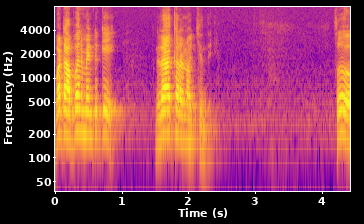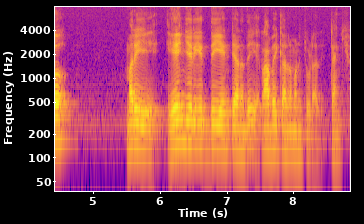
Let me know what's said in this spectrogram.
బట్ అపాయింట్మెంట్కి నిరాకరణ వచ్చింది. సో మరి ఏం జరిగిద్ది ఏంటి అన్నది రాబోయే కాలంలో మనం చూడాలి. థ్యాంక్ యూ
